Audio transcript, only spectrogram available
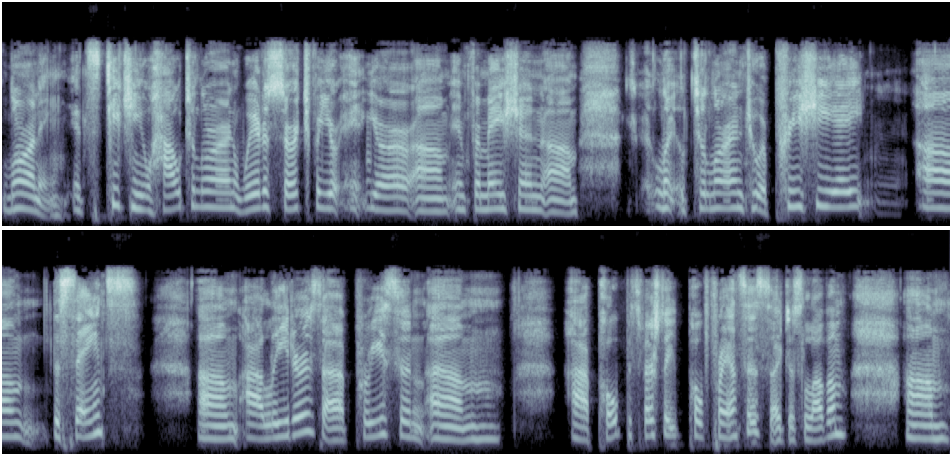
learning. It's teaching you how to learn, where to search for your your um, information, um, to learn to appreciate um, the saints, um, our leaders, our priests, and um, our Pope, especially Pope Francis. I just love him. Um,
